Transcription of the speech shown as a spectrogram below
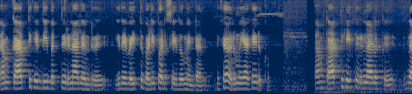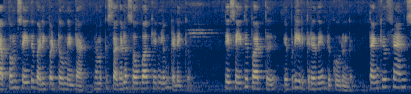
நாம் கார்த்திகை தீபத் திருநாள் அன்று இதை வைத்து வழிபாடு செய்தோம் என்றால் மிக அருமையாக இருக்கும். நாம் கார்த்திகை திருநாளுக்கு இந்த அப்பம் செய்து வழிபட்டோம் என்றால் நமக்கு சகல சௌபாக்கியங்களும் கிடைக்கும். இதை செய்து பார்த்து எப்படி இருக்கிறது என்று கூறுங்கள். தேங்க்யூ ஃப்ரெண்ட்ஸ்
